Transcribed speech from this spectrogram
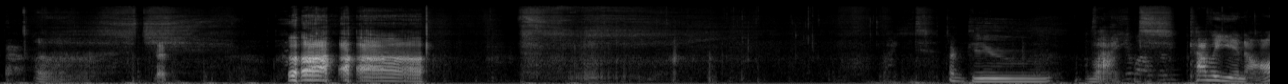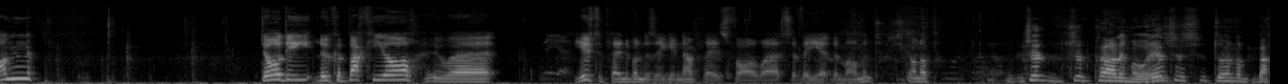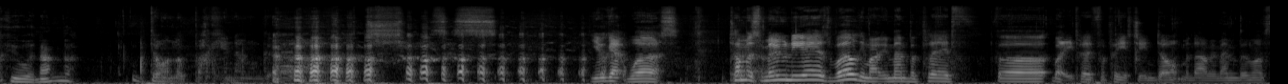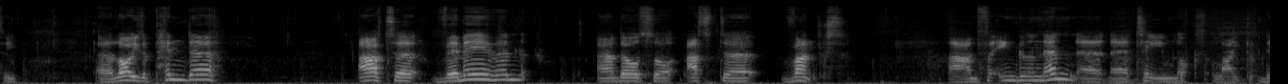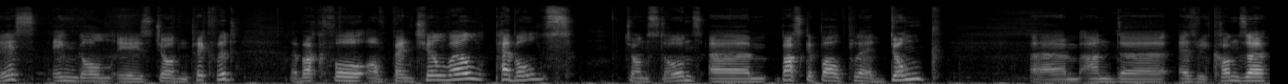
Thank you. Right. Carrying on. Dodi Lukebakio, who uh, used to play in the Bundesliga, now plays for uh, Sevilla at the moment. She's gone up. Should should call him Oasis. Don't look back you in anger. Don't look back in anger. Oh, Jesus. You get worse. Thomas Meunier as well. You might remember played for well, he played for PSG in Dortmund. I remember him obviously. Uh, Loïs Openda, Arthur Vermeeren, and also Aster Vranckx. And for England, then uh, their team looks like this. Ingle is Jordan Pickford. The back four of Ben Chilwell, Pebbles, John Stones, um, basketball player Dunk, um, and uh, Ezri Konsa.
